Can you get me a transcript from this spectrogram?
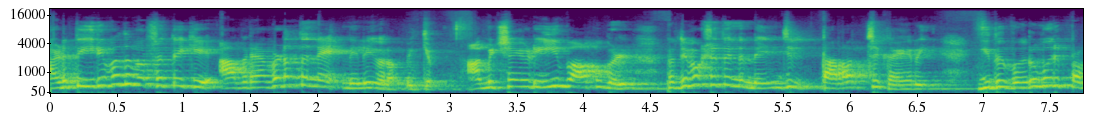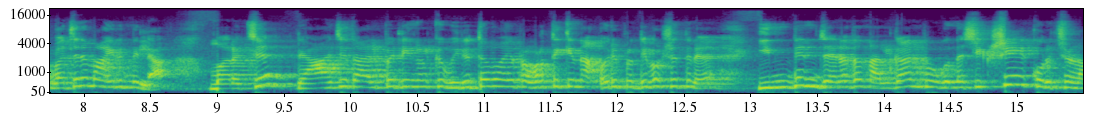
അടുത്ത ഇരുപത് വർഷത്തേക്ക് അവരവിടെ തന്നെ നിലയുറപ്പിക്കും. അമിത്ഷായുടെ ഈ വാക്കുകൾ പ്രതിപക്ഷത്തിന്റെ നെഞ്ചിൽ തറച്ചു കയറി. ഇത് വെറുമൊരു പ്രവചനമായിരുന്നില്ല. മറിച്ച് രാജ്യ താല്പര്യങ്ങൾക്ക് വിരുദ്ധമായി പ്രവർത്തിക്കുന്ന ഒരു പ്രതിപക്ഷത്തിന് ഇന്ത്യൻ ജനത നൽകാൻ പോകുന്ന ശിക്ഷയെക്കുറിച്ചുള്ള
